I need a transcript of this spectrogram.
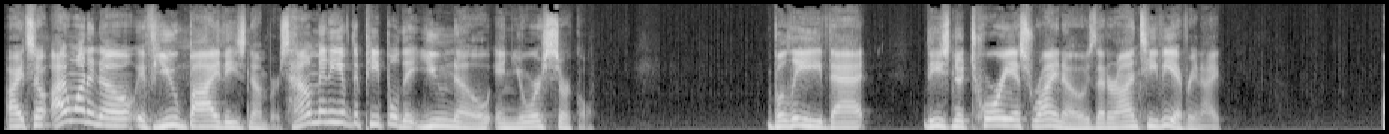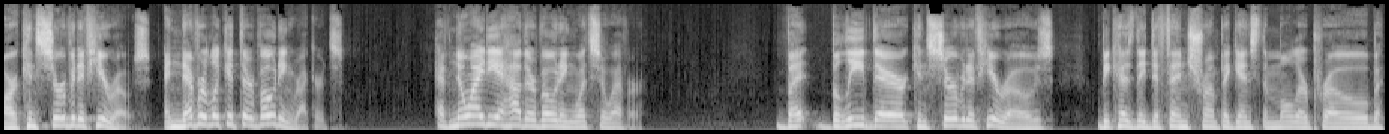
All right. So I want to know if you buy these numbers. How many of the people that you know in your circle believe that these notorious rhinos that are on TV every night are conservative heroes and never look at their voting records, have no idea how they're voting whatsoever, but believe they're conservative heroes because they defend Trump against the Mueller probe,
